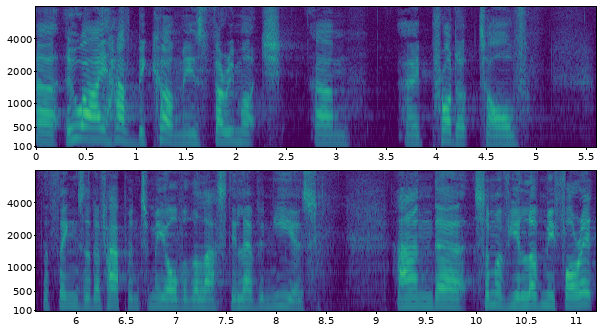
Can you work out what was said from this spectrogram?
uh, who I have become is very much um, a product of the things that have happened to me over the last 11 years. And uh, some of you love me for it.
